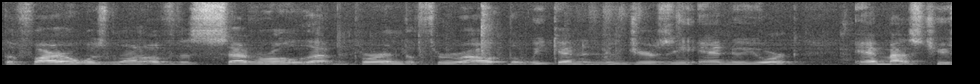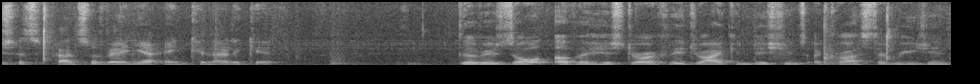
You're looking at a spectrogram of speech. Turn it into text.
The fire was one of the several that burned throughout the weekend in New Jersey and New York and Massachusetts, Pennsylvania, and Connecticut. the result of a historically dry conditions across the region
